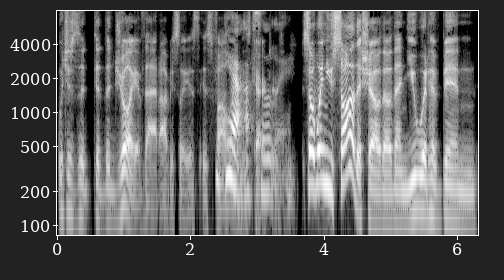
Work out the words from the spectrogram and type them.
which is the the, the joy of that, obviously, is is following yeah, these characters. absolutely. So when you saw the show, though, then you would have been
